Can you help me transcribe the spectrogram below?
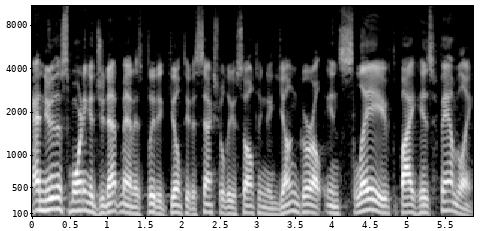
And new this morning, a Jeannette man has pleaded guilty to sexually assaulting a young girl enslaved by his family.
